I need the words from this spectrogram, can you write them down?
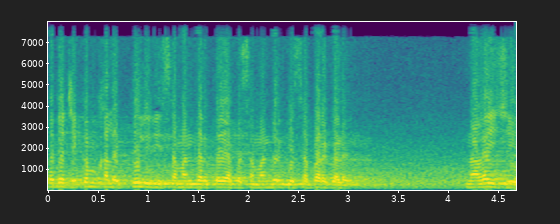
لکه چې کم خلک تللی دي سمندر ته یا په سمندر کې سفر کړي نغی چې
